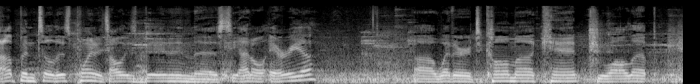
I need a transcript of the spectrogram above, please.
up until this point, it's always been in the Seattle area, uh, whether Tacoma, Kent, Puyallup.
